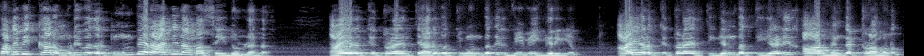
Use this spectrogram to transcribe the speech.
பதவிக்காலம் முடிவதற்கு முன்பே ராஜினாமா செய்துள்ளனர். ஆயிரத்தி தொள்ளாயிரத்தி அறுபத்தி ஒன்பதில் வி. வி. கிரியும் ஆயிரத்தி தொள்ளாயிரத்தி எண்பத்தி ஏழில் ஆர். வெங்கட்ராமனும்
